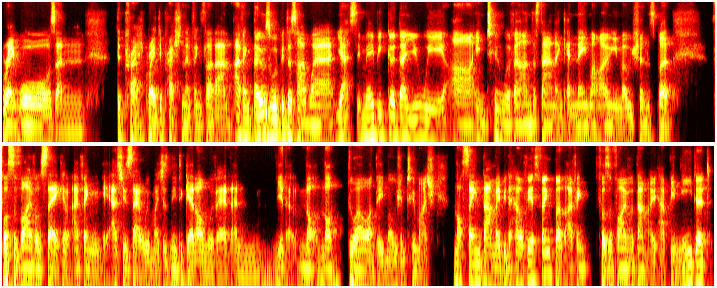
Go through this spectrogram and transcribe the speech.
great wars and depress, Great Depression and things like that. I think those would be the time where yes, it may be good that you we are in tune with and understand and can name our own emotions, but for survival's sake, I think, as you said, we might just need to get on with it and you know not not dwell on the emotion too much. Not saying that might be the healthiest thing, but I think for survival that might have been needed.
